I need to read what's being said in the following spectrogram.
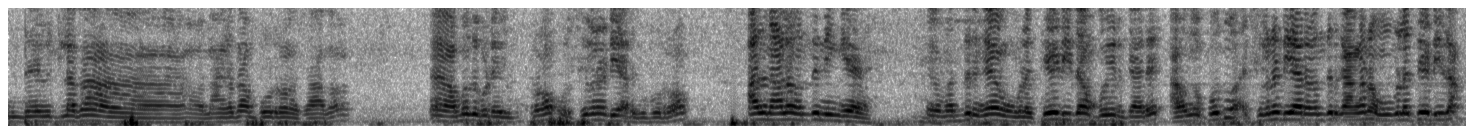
இந்த வீட்டில் தான் நாங்கள் தான் போடுறோம் சாதம். அமுதுபடையில் போடுறோம் ஒரு சிவனடியாருக்கு போடுறோம். அதனால வந்து நீங்கள் வந்துடுங்க உங்களை தேடி தான் போயிருக்காரு. அவங்க பொதுவாக சிவனடியார் வந்திருக்காங்கன்னா உங்களை தேடி தான்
